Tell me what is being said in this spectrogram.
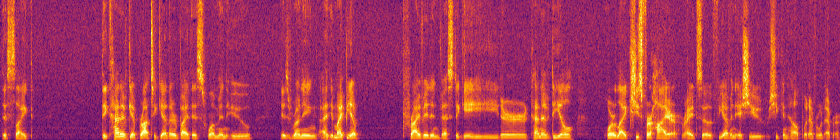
this like, they kind of get brought together by this woman who is running, it might be a private investigator kind of deal. Or like she's for hire, right? So if you have an issue, she can help, whatever, whatever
